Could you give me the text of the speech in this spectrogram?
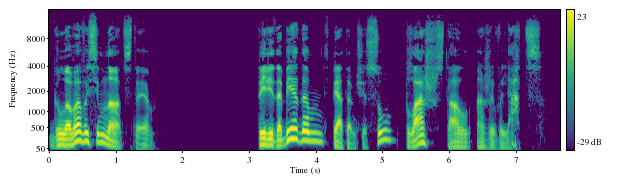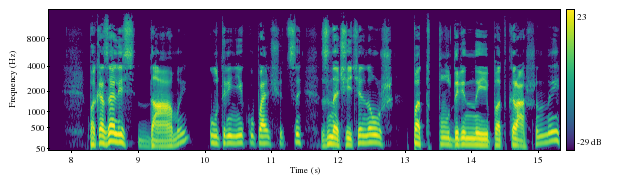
Глава 18 Перед обедом в пятом часу плаж стал оживляться. Показались дамы, утренние купальщицы, значительно уж подпудренные подкрашенные,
